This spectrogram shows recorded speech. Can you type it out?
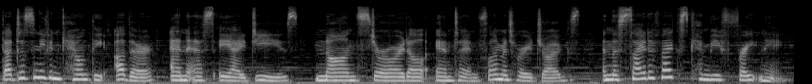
That doesn't even count the other NSAIDs, non steroidal anti inflammatory drugs, and the side effects can be frightening.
